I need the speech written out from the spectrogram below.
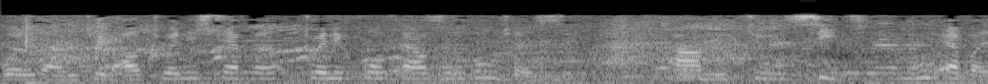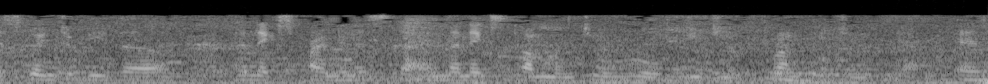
boiled down to our 27, 24,000 voters um, to seat whoever is going to be the, the next prime minister and the next government to rule Fiji, run Fiji. Yeah. And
